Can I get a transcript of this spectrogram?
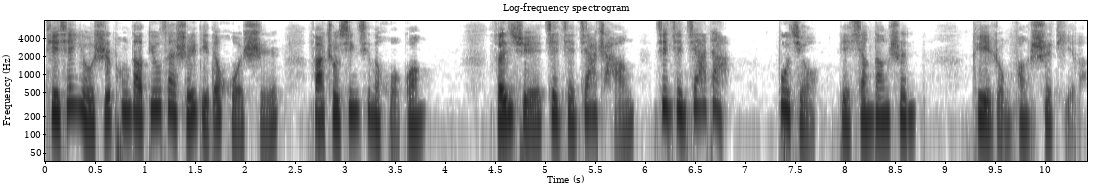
铁锨有时碰到丢在水底的火石，发出星星的火光。坟穴渐渐加长，渐渐加大，不久便相当深，可以容放尸体了。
